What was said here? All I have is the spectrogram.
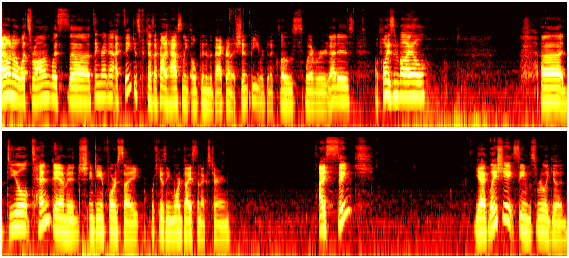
I don't know what's wrong with the thing right now. I think it's because I probably have something open in the background that shouldn't be. We're going to close whatever that is. A poison vial. Uh, deal 10 damage and gain foresight, which gives me more dice the next turn. I think... Yeah, Glaciate seems really good.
